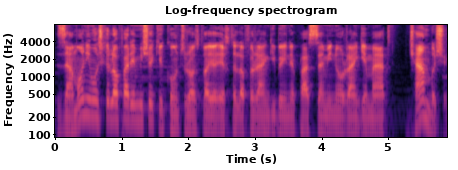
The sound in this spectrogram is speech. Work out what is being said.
زمانی مشکل آفرین میشه که کنتراست و یا اختلاف رنگی بین پس زمین و رنگ متن کم باشه.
